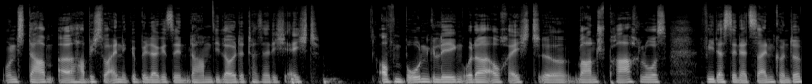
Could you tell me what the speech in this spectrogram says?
und da äh, habe ich so einige Bilder gesehen, da haben die Leute tatsächlich echt auf dem Boden gelegen oder auch echt äh, waren sprachlos, wie das denn jetzt sein könnte.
